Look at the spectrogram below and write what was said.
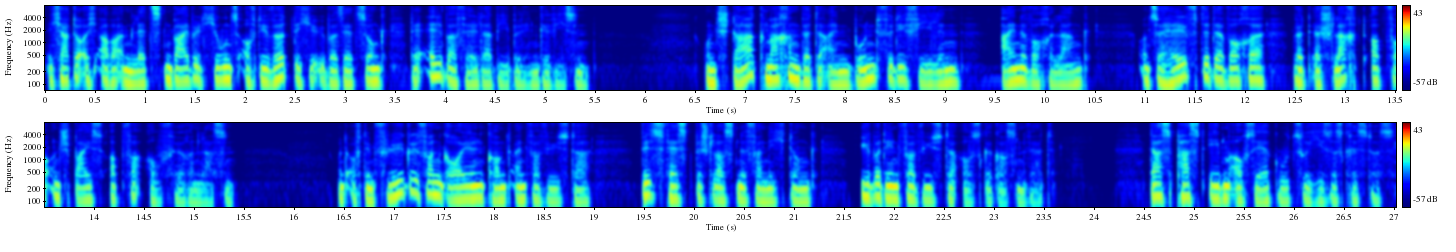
Ich hatte euch aber im letzten Bible Tunes auf die wörtliche Übersetzung der Elberfelder Bibel hingewiesen. Und stark machen wird er einen Bund für die vielen, eine Woche lang, und zur Hälfte der Woche wird er Schlachtopfer und Speisopfer aufhören lassen. Und auf dem Flügel von Gräueln kommt ein Verwüster, bis fest beschlossene Vernichtung über den Verwüster ausgegossen wird. Das passt eben auch sehr gut zu Jesus Christus.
